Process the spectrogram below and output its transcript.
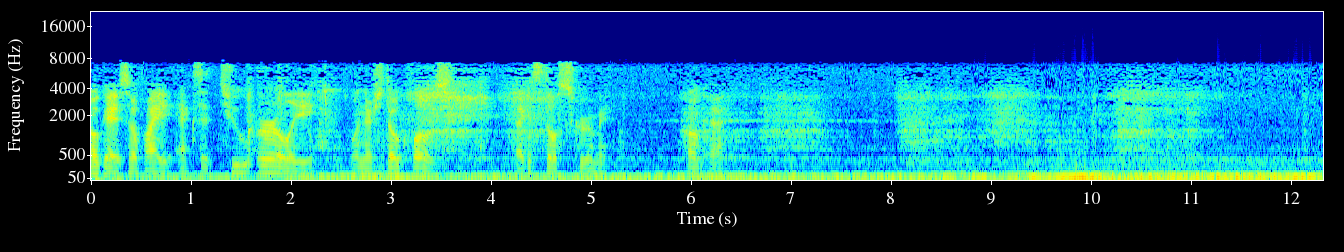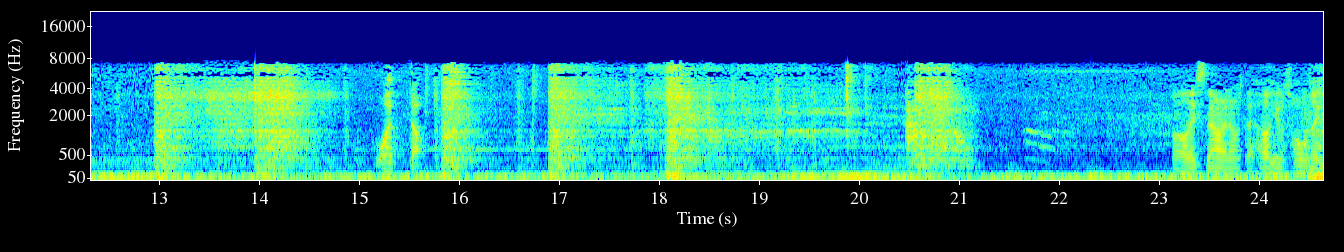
Okay, so if I exit too early when they're still close, that could still screw me. Okay. What the? Well, at least now I know what the hell he was holding.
